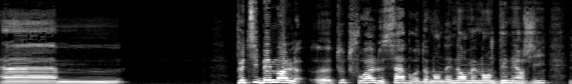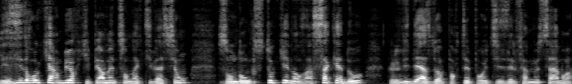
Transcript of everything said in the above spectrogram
Euh, Petit bémol, euh, toutefois, le sabre demande énormément d'énergie. Les hydrocarbures qui permettent son activation sont donc stockés dans un sac à dos que le vidéaste doit porter pour utiliser le fameux sabre.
